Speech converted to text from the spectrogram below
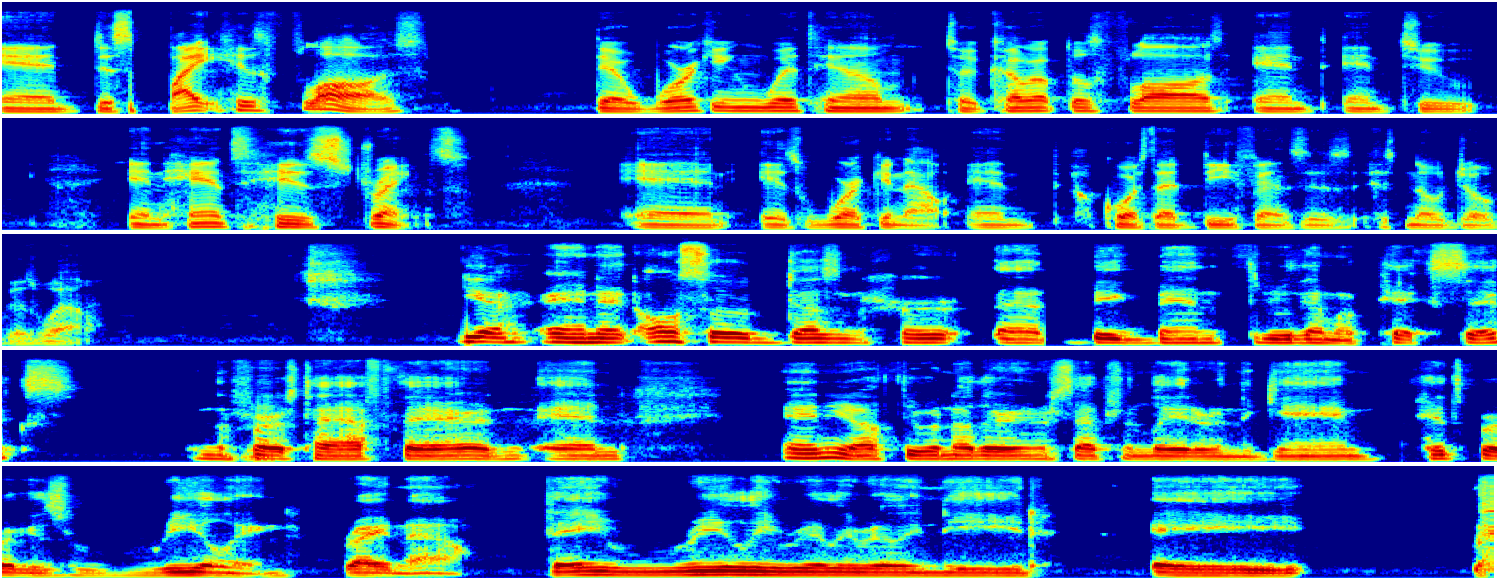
and despite his flaws, they're working with him to cover up those flaws and and to enhance his strengths. And it's working out. And of course, that defense is is no joke as well. Yeah, and it also doesn't hurt that Big Ben threw them a pick six in the first half there, and and and you know threw another interception later in the game. Pittsburgh is reeling right now. They really, really, really need a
